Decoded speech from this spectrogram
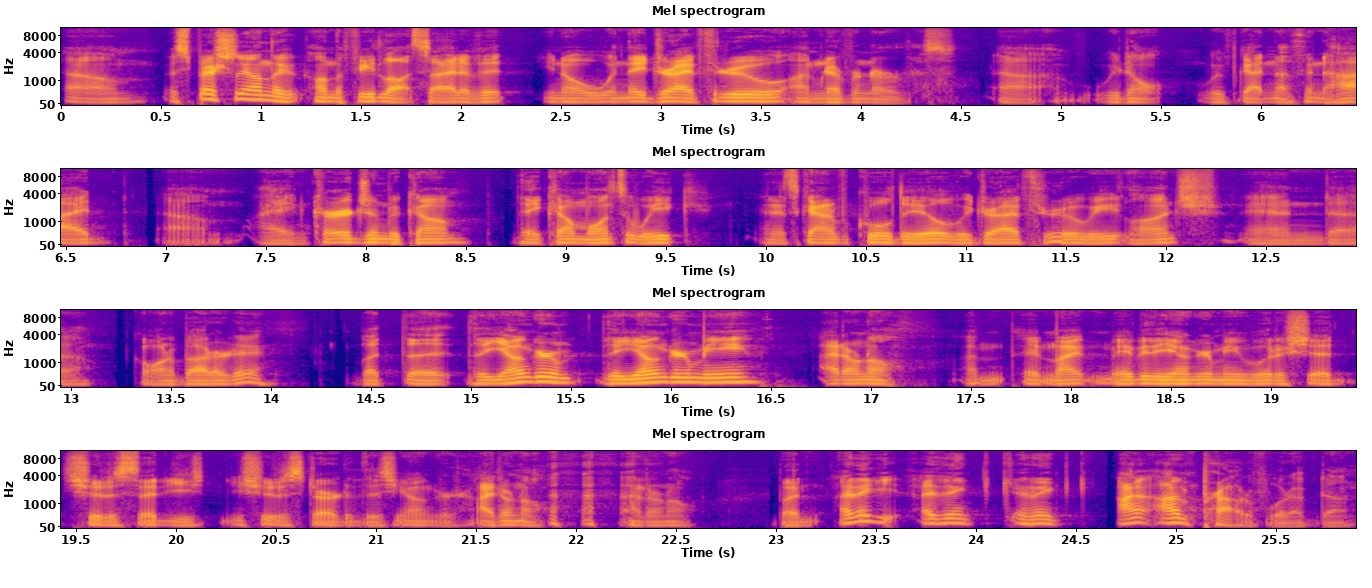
um, especially on the on the feedlot side of it, you know, when they drive through, I'm never nervous. Uh, we don't. We've got nothing to hide. Um, I encourage them to come. They come once a week, and it's kind of a cool deal. We drive through, we eat lunch, and uh, go on about our day. But the the younger the younger me, I don't know. Um, it might maybe the younger me would have should should have said you you should have started this younger. I don't know. I don't know. But I think I think I think I, I'm proud of what I've done.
